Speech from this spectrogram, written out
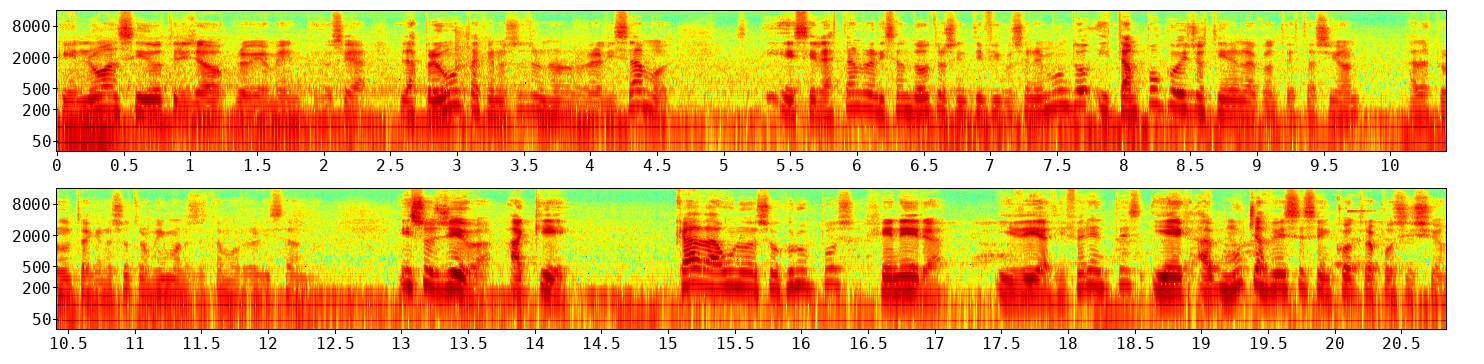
que no han sido trillados previamente. O sea, las preguntas que nosotros nos realizamos eh, se las están realizando otros científicos en el mundo y tampoco ellos tienen la contestación a las preguntas que nosotros mismos nos estamos realizando. Eso lleva a que cada uno de esos grupos genera ideas diferentes y muchas veces en contraposición.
